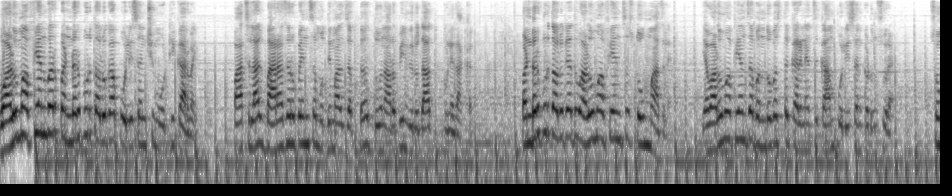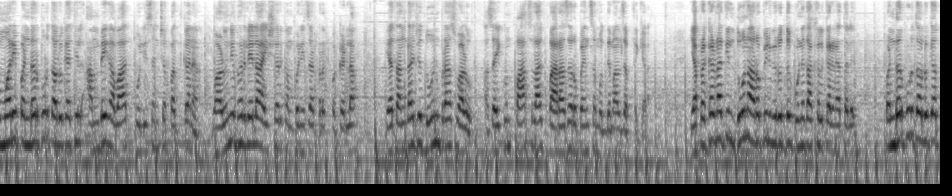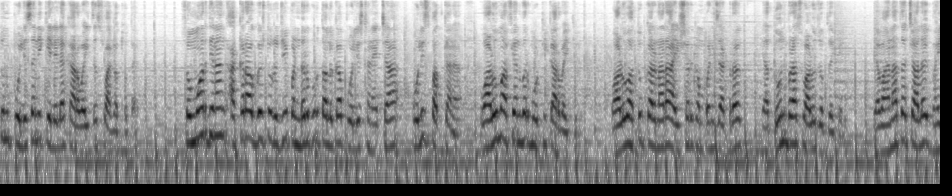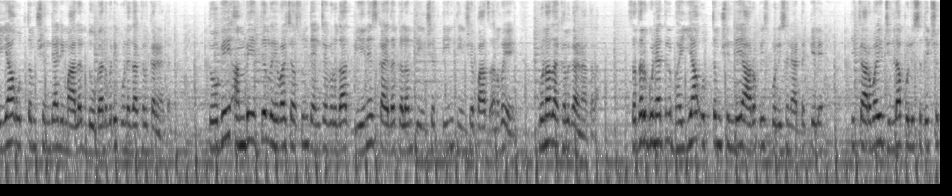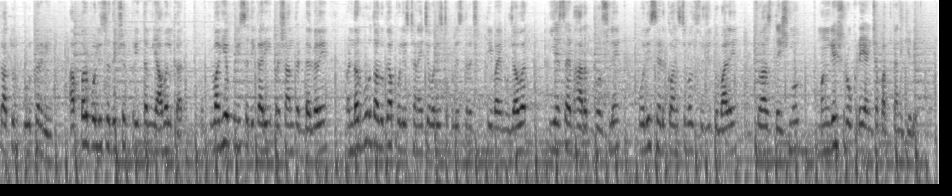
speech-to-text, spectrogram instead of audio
वाळू माफियांवर पंढरपूर तालुका पोलिसांची मोठी कारवाई. पाच लाख बारा हजार रुपयांचा मुद्देमाल जप्त दोन आरोपींविरोधात गुन्हे दाखल. पंढरपूर तालुक्यात वाळू माफियांचं स्तोम माजलंय. या वाळू माफियांचा बंदोबस्त करण्याचं काम पोलिसांकडून सुरू आहे. सोमवारी पंढरपूर तालुक्यातील आंबे गावात पोलिसांच्या पथकानं वाळूने भरलेला आयशर कंपनीचा ट्रक पकडला. यात अंदाजे दोन ब्रास वाळू असा एकूण पाच लाख बारा हजार रुपयांचा मुद्देमाल जप्त केला. या प्रकरणातील दोन आरोपींविरुद्ध गुन्हे दाखल करण्यात आले. पंढरपूर तालुक्यातून पोलिसांनी केलेल्या कारवाईचं स्वागत होत आहे सोमवार दिनांक अकरा ऑगस्ट रोजी पंढरपूर तालुका पोलीस ठाण्याच्या पोलीस पथकानं वाळू माफियांवर मोठी कारवाई केली. वाळू वाहतूक करणारा आयशर कंपनीचा ट्रक या दोन ब्रास वाळू जप्त केली. या वाहनाचा चालक भैया उत्तम शिंदे आणि मालक दोघांवरही गुन्हे दाखल करण्यात आले. दोघेही आंबे येथील रहिवासी असून त्यांच्या विरोधात बीएनएस कायदा कलम तीनशे तीन तीनशे पाच अन्वये गुन्हा दाखल करण्यात आला. सदर गुन्ह्यातील भैया उत्तम शिंदे या आरोपीस पोलिसांनी अटक केली. ही कारवाई जिल्हा पोलीस अधीक्षक अतुल कुलकर्णी अप्पर पोलीस अधीक्षक प्रीतम यावलकर विभागीय पोलीस अधिकारी प्रशांत डगळे पंढरपूर तालुका पोलीस ठाण्याचे वरिष्ठ पोलीस निरीक्षक टीबाई Mujawar PSI Bharat Bhosale police head constable Sujit Ubale Suhas Deshmukh Mangesh Rokade यांच्या पथकाने केले.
